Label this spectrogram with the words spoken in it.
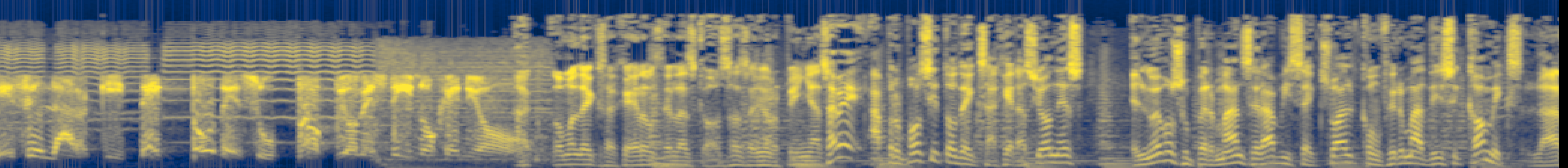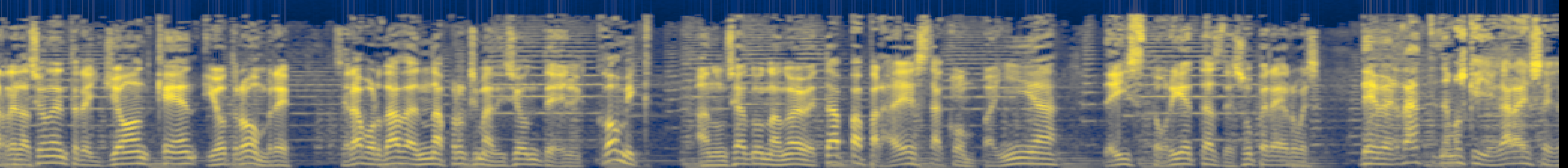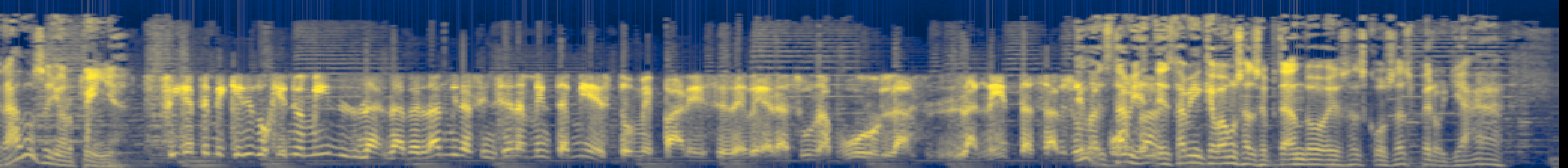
es el arquitecto de su propio destino, genio. Ah, ¿Cómo le exagera usted las cosas, señor Piña? ¿Sabe? A propósito de exageraciones, el nuevo Superman será bisexual, confirma DC Comics. La relación entre John Kent y otro hombre será abordada en una próxima edición del cómic, anunciando una nueva etapa para esta compañía de historietas de superhéroes. ¿De verdad tenemos que llegar a ese grado, señor Piña? Fíjate, mi querido genio, a mí, la, la verdad, mira, sinceramente, a mí esto me parece de veras una burla. La neta, ¿sabes? Digo, está cosa- bien, está bien que vamos aceptando esas cosas, pero ya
